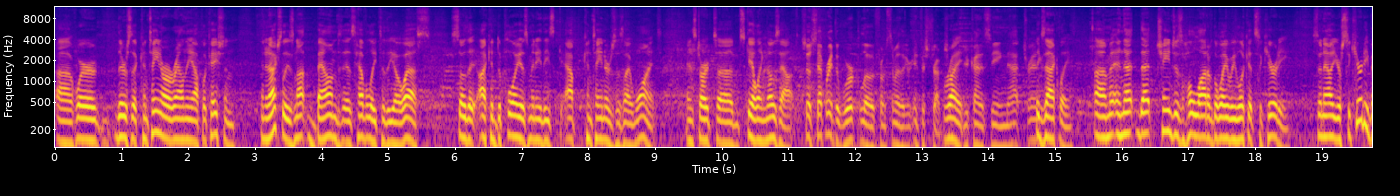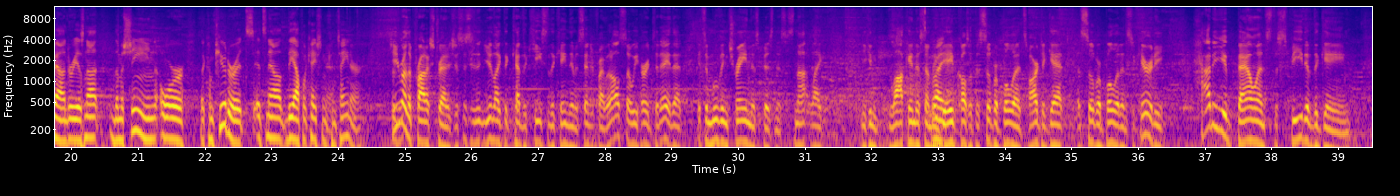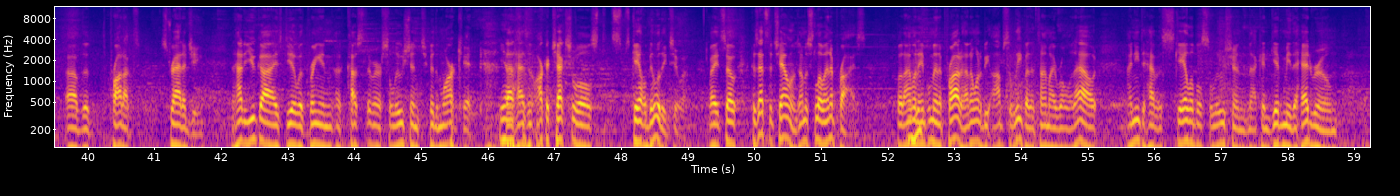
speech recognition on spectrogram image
uh, where there's a container around the application, and it actually is not bound as heavily to the OS, so that I can deploy as many of these app containers as I want, and start uh, scaling those out. So separate the workload from some of the infrastructure. Right. You're kind of seeing that trend? Exactly. Um, and that, that changes a whole lot of the way we look at security. So now your security boundary is not the machine or the computer, it's, it's now the application container. So you run the product strategist. This isn't, you like to have the keys to the kingdom at Centrify, but also we heard today that it's a moving train, this business. It's not like you can lock into something. Right. Dave calls it the silver bullet. It's hard to get a silver bullet in security. How do you balance the speed of the game, of the product strategy, and how do you guys deal with bringing a customer solution to the market Yeah. that has an architectural scalability to it, right? So, because that's the challenge. I'm a slow enterprise, but I Mm-hmm. want to implement a product. I don't want to be obsolete by the time I roll it out. I need to have a scalable solution that can give me the headroom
